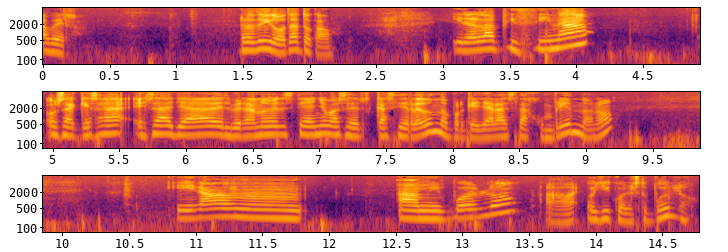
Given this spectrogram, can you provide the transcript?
A ver. Rodrigo, te ha tocado. Ir a la piscina. O sea que esa, esa ya, el verano de este año va a ser casi redondo porque ya la estás cumpliendo, ¿no? Ir a, a mi pueblo. Ah, oye, ¿cuál es tu pueblo?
